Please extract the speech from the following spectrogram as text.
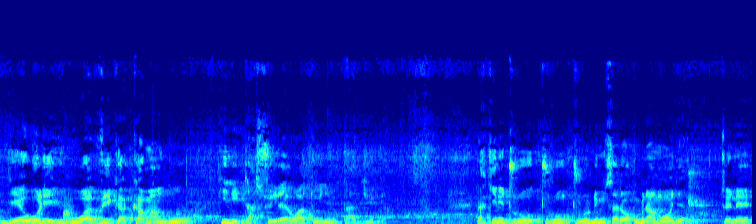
Jeuri huwavika kama nguo. Hii ni taswira ya watu wenye utajiri lakini turudi turu, turu mstari wa 11 twende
